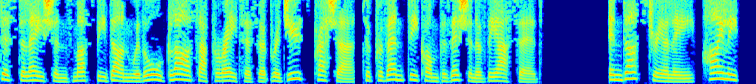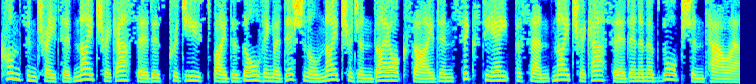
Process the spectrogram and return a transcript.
distillations must be done with all glass apparatus at reduced pressure, to prevent decomposition of the acid. Industrially, highly concentrated nitric acid is produced by dissolving additional nitrogen dioxide in 68% nitric acid in an absorption tower.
